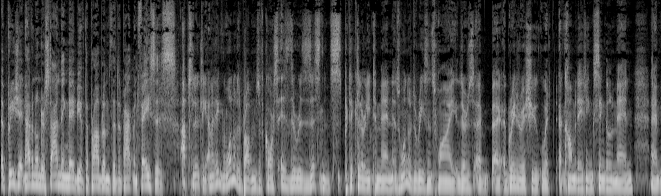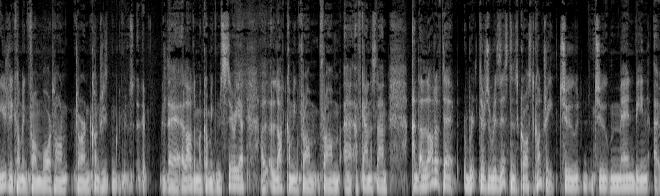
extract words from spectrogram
appreciate and have an understanding maybe of the problems the department faces. Absolutely. And I think one of the problems, of course, is the resistance, particularly to men, is one of the reasons why there's a, a greater issue with accommodating single men, um, usually coming from war torn countries. A lot of them are coming from Syria, a, lot coming from from uh, Afghanistan, and a lot of the there's a resistance across the country to to men being uh,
